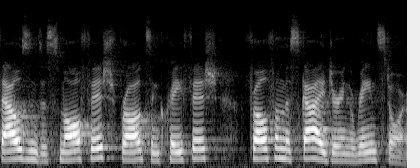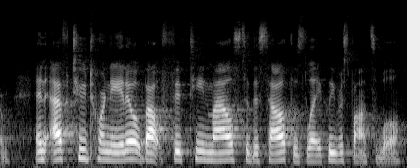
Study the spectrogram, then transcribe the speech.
thousands of small fish, frogs, and crayfish fell from the sky during a rainstorm. An F2 tornado about 15 miles to the south was likely responsible.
